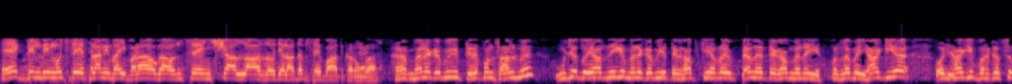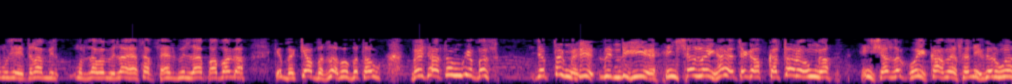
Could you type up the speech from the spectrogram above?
ایک دن بھی مجھ سے اسلامی بھائی بڑا ہوگا، ان سے انشاءاللہ شاء اللہ ادب سے بات کروں گا۔ ہاں، میں نے کبھی ترپن سال میں، مجھے تو یاد نہیں کہ میں نے کبھی احتکاب کیا تھا، پہلا احتکاب میں نے مطلب یہاں کیا، اور یہاں کی برکت سے مجھے اتنا مطلب ملا، ایسا فیض مل رہا ہے پاپا کا کہ میں کیا مطلب بتاؤں؟ میں چاہتا ہوں کہ بس جب تک میری زندگی ہے انشاءاللہ یہاں احتکاب کرتا رہوں گا۔ انشاءاللہ کوئی کام ایسا نہیں کروں گا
